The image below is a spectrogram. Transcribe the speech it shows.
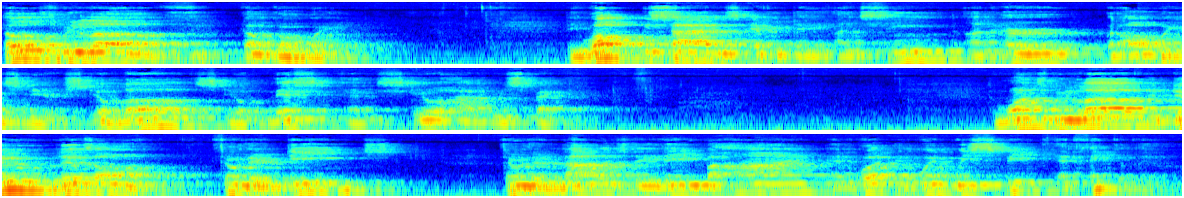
Those we love don't go away. They walk beside us every day, unseen, unheard, but always near. Still loved, still missed, and still highly respected. The ones we love and do lives on through their deeds, through their knowledge they leave behind, and what and when we speak and think of them.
